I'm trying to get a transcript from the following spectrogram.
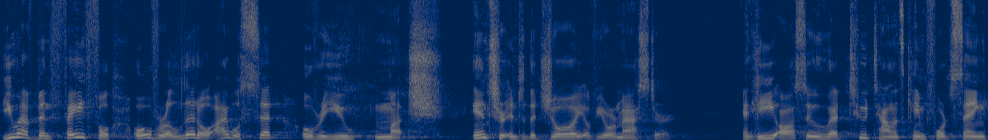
You have been faithful over a little. I will set over you much. Enter into the joy of your master. And he also, who had two talents, came forth, saying,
